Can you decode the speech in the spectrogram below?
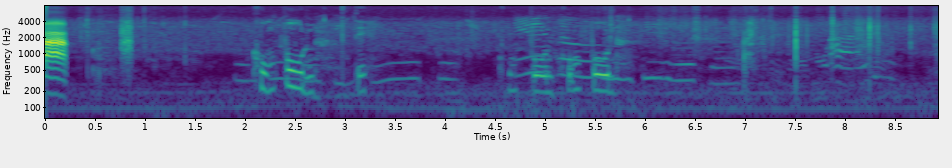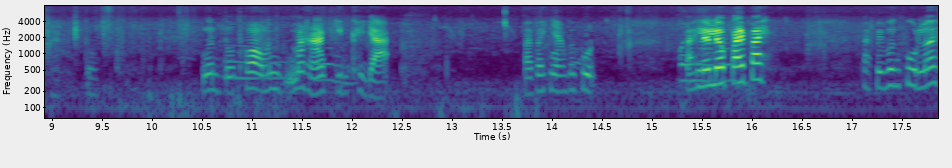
ปากม ขุมปูนดิขุมปูนขุมปูนไปตัวเงินตัวทองมันมาหากินขยะ ไปไปยางไปพูดไปเร็วๆไปไปไปไปเบิ่งพูดเลย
